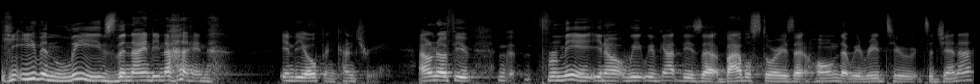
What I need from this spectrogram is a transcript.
he even leaves the 99 in the open country. I don't know if you, for me, you know, we, we've got these uh, Bible stories at home that we read to, to Jenna,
